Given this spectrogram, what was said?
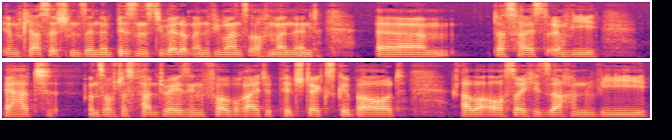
im klassischen Sinne, Business Development, wie man es auch immer nennt. Ähm, das heißt irgendwie, er hat uns auf das Fundraising vorbereitet, Pitch Decks gebaut, aber auch solche Sachen wie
